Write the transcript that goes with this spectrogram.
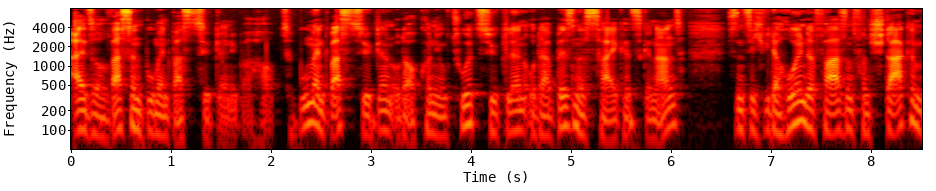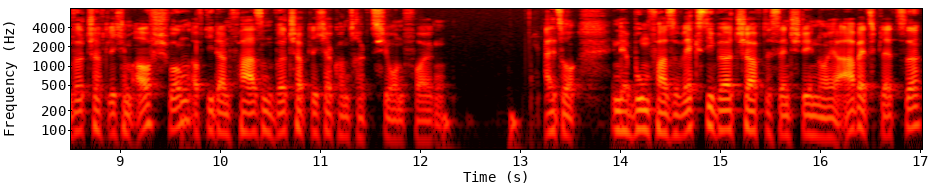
Also, was sind Boom-and-Bust-Zyklen überhaupt? Boom-and-Bust-Zyklen oder auch Konjunkturzyklen oder Business Cycles genannt, sind sich wiederholende Phasen von starkem wirtschaftlichem Aufschwung, auf die dann Phasen wirtschaftlicher Kontraktion folgen. Also in der Boomphase wächst die Wirtschaft, es entstehen neue Arbeitsplätze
